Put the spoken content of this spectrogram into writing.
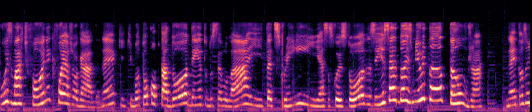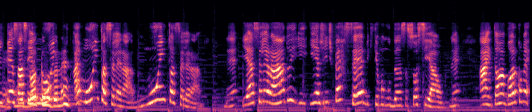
O smartphone é que foi a jogada, né? Que, que botou o computador dentro do celular e touchscreen e essas coisas todas. E isso é 2000 e tantão já. Né? Então, se a gente é, pensar assim, é tudo, muito, né? é muito acelerado, muito acelerado. Né? E é acelerado e, e, a gente percebe que tem uma mudança social, né? Ah, então agora como é.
